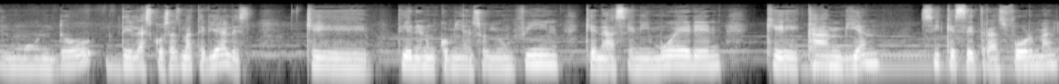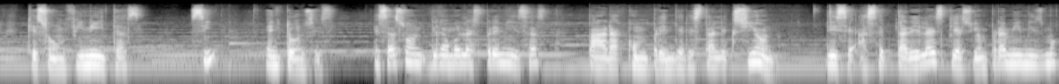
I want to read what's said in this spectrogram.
el mundo de las cosas materiales que tienen un comienzo y un fin, que nacen y mueren, que cambian, sí, que se transforman, que son finitas, sí. Entonces, esas son, digamos, las premisas para comprender esta lección. Dice, aceptaré la expiación para mí mismo,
